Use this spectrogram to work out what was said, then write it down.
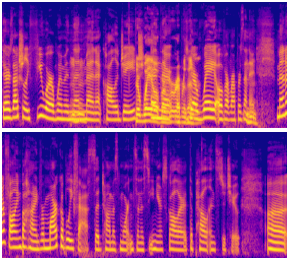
there's actually fewer women than men at college age. Mm-hmm. They're way overrepresented. They're way overrepresented. Mm-hmm. Men are falling behind remarkably fast, said Thomas Mortenson, a senior scholar at the Pell Institute. Uh,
